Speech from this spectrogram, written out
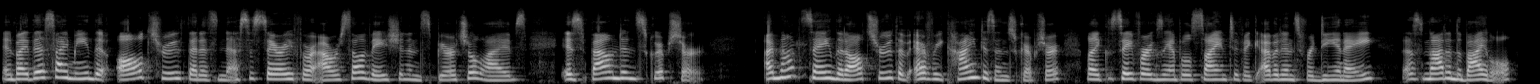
And by this I mean that all truth that is necessary for our salvation and spiritual lives is found in Scripture. I'm not saying that all truth of every kind is in Scripture, like, say, for example, scientific evidence for DNA. That's not in the Bible.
